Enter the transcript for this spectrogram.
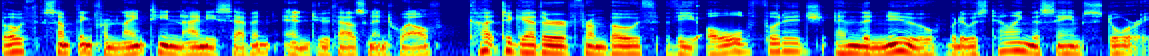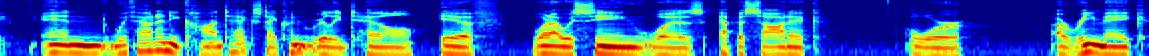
both something from 1997 and 2012, cut together from both the old footage and the new, but it was telling the same story. And without any context, I couldn't really tell if what I was seeing was episodic or a remake.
